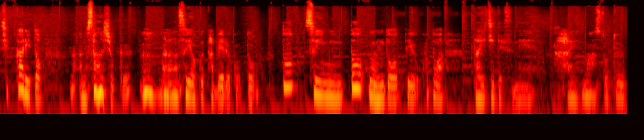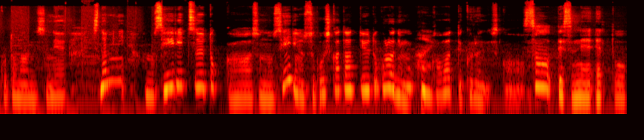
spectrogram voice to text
しっかりとあの3食うんバランスよく食べることと睡眠と運動っていうことは大事ですね。はい。マストということなんですね。ちなみにあの生理痛とかその生理の過ごし方っていうところにもはい関わってくるんですか？そうですね。えっと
